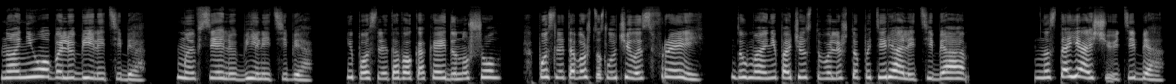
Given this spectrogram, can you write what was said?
Но они оба любили тебя. Мы все любили тебя. И после того, как Эйден ушел, после того, что случилось с Фрей, думаю, они почувствовали, что потеряли тебя... настоящую тебя.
